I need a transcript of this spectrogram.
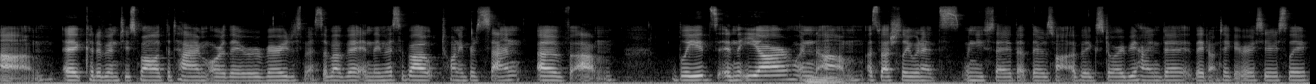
Um, it could have been too small at the time, or they were very dismissive of it, and they miss about 20% of um, bleeds in the ER when, um, especially when it's when you say that there's not a big story behind it. They don't take it very seriously.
